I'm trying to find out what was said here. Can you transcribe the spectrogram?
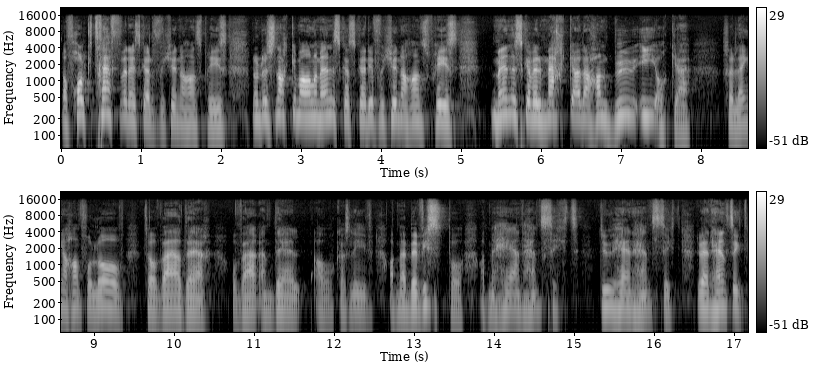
Når folk treffer deg, skal du forkynne hans pris. Når du snakker med andre mennesker, skal de forkynne hans pris. Mennesker vil merke at han bor i oss, så lenge han får lov til å være der og være en del av vårt liv. At vi er bevisst på at vi har en hensikt. Du har en hensikt. Du har en hensikt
